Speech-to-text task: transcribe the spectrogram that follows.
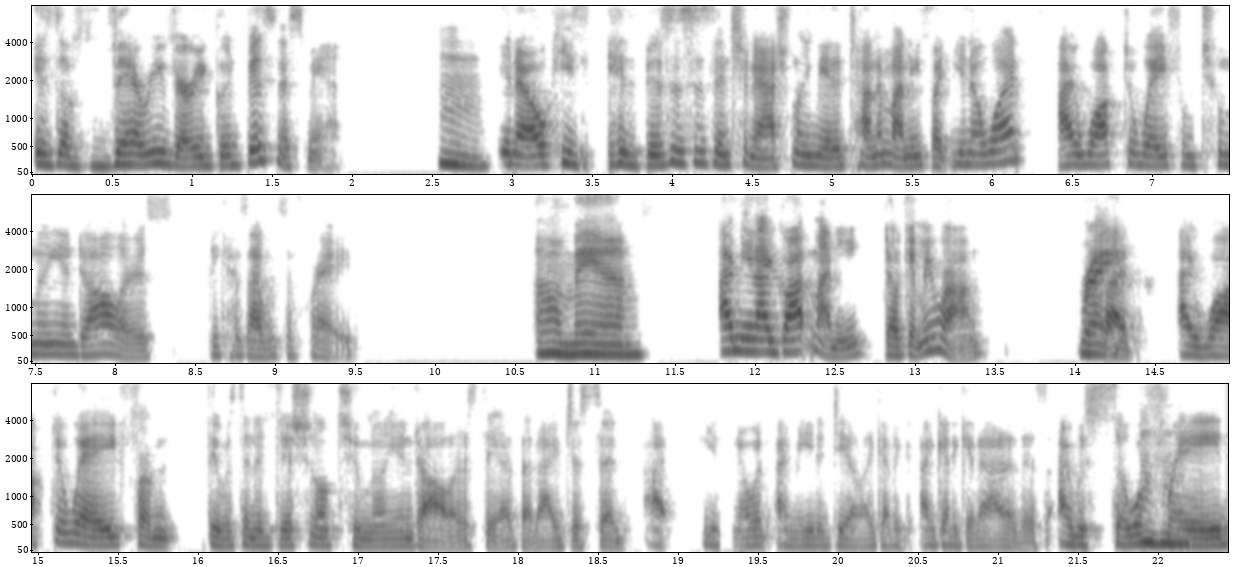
is a very, very good businessman. Mm. You know, he's his business is international. He made a ton of money, but you know what? I walked away from two million dollars because I was afraid. Oh man. I mean, I got money. Don't get me wrong, Right. but I walked away from. There was an additional two million dollars there that I just said, I, you know what? I made a deal. I got to, I got to get out of this. I was so Mhm. afraid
